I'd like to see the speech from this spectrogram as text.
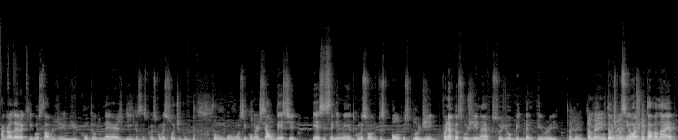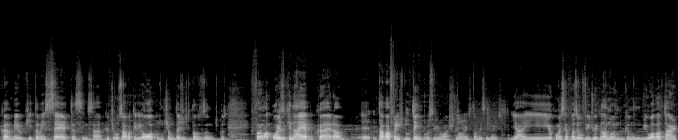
a galera que gostava de, de conteúdo nerd, geek, essas coisas, começou, tipo, foi um boom, assim, comercial desse... Esse segmento começou a explodir. Foi na época que eu surgi, na época que surgiu o Big Bang Theory também. Também. Então, também tipo é assim, eu acho que eu tava na época meio que também certa, assim, sabe? Que eu tinha- usava aquele óculos, não tinha muita gente que tava usando, tipo assim. Foi uma coisa que na época era. É, tava à frente do tempo, assim, eu acho. Sim. Talvez, talvez seja isso. E aí eu comecei a fazer o vídeo reclamando que eu não vi o Avatar.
